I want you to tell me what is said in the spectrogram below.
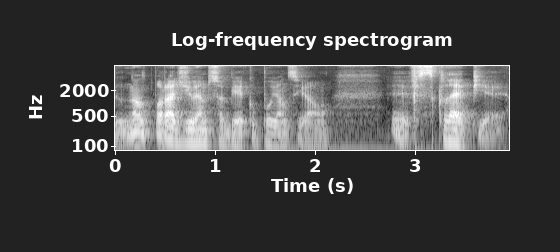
no poradziłem sobie kupując ją yy, w sklepie.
